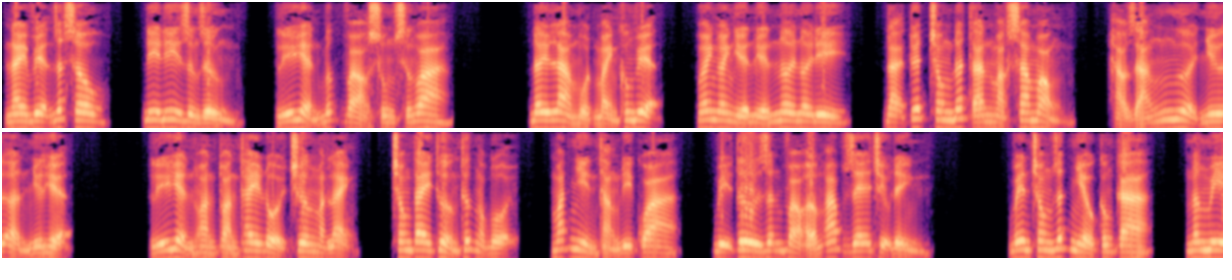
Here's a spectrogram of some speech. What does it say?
Này viện rất sâu, đi đi rừng rừng, Lý Hiển bước vào sung sướng hoa. Đây là một mảnh không viện, oanh oanh yến yến nơi nơi đi, đại tuyết trong đất ăn mặc sa mỏng, hảo dáng người như ẩn như hiện. Lý Hiển hoàn toàn thay đổi trương mặt lạnh, trong tay thưởng thức ngọc bội, mắt nhìn thẳng đi qua, bị tư dẫn vào ấm áp dễ chịu đỉnh. Bên trong rất nhiều công ca, nâng mi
